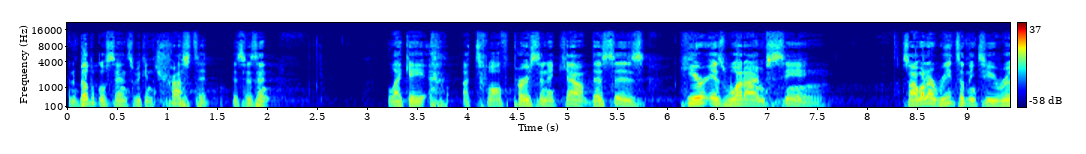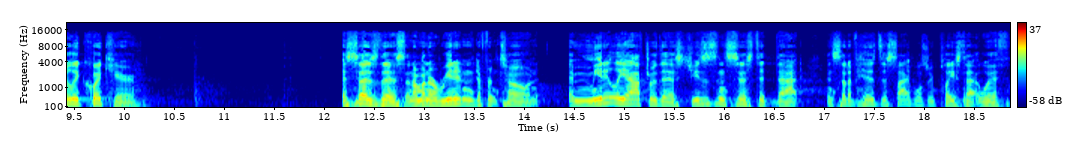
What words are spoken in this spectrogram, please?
in a biblical sense, we can trust it. This isn't like a, a 12th person account. This is, here is what I'm seeing. So I want to read something to you really quick here. It says this, and I'm going to read it in a different tone. Immediately after this, Jesus insisted that instead of his disciples, replace that with,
